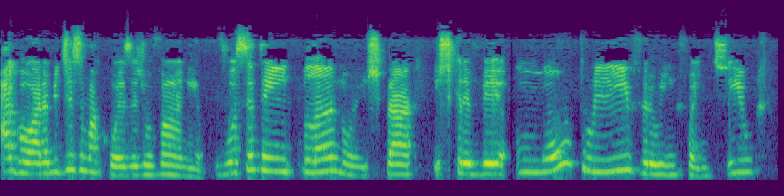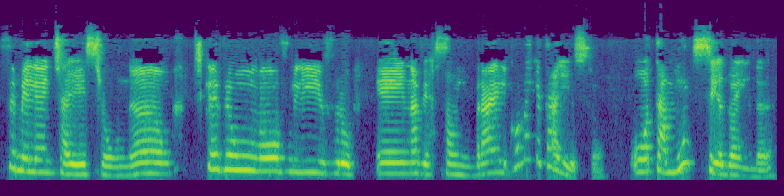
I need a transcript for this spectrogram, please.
Agora, me diz uma coisa, Giovanni. Você tem planos para escrever um outro livro infantil, semelhante a esse ou não? Escrever um novo livro eh, na versão em braille? Como é que está isso? Ou está muito cedo ainda?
